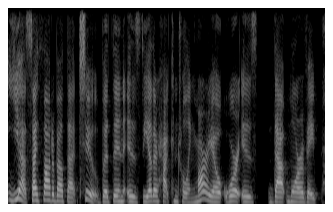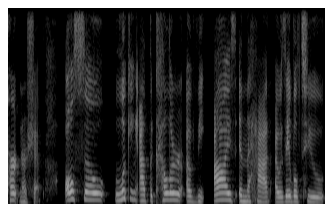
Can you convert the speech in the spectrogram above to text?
Yes, I thought about that too. But then is the other hat controlling Mario or is that more of a partnership? Also, looking at the color of the eyes in the hat, I was able to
